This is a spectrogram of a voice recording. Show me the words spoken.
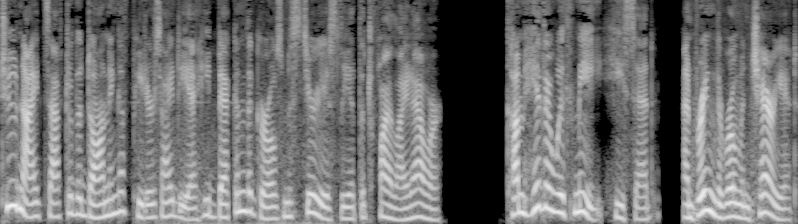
Two nights after the dawning of Peter's idea, he beckoned the girls mysteriously at the twilight hour. Come hither with me, he said, and bring the Roman chariot.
